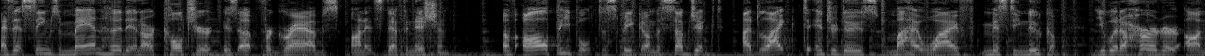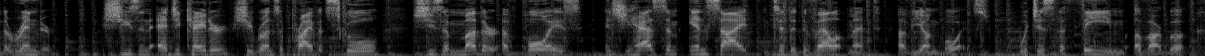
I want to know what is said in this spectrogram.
as it seems manhood in our culture is up for grabs on its definition. Of all people to speak on the subject, I'd like to introduce my wife, Misty Newcomb. You would have heard her on the render. She's an educator, she runs a private school, she's a mother of boys, and she has some insight into the development of young boys, which is the theme of our book.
